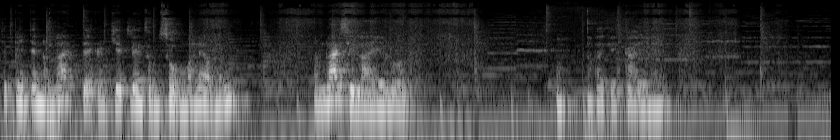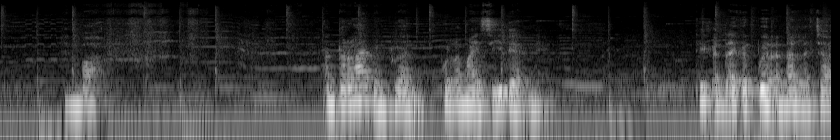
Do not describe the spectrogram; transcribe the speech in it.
จะเป็นจะน้ำลายแต่กันเก็ดเรียงสมๆมาแล้วมึงน้ำลายสิไหลหลุดอืมเอาไปใกล้ๆเนี่ยเห็นบ่อันตรายเพื่อนๆผลไม้สีแบบนี้ ที่อันใดก็เปื้อนอันนั้นแหละจ้า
